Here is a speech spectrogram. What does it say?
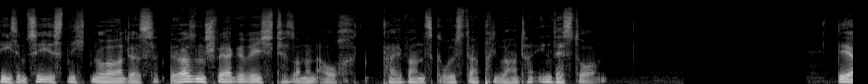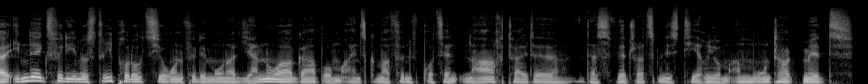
TSMC ist nicht nur das Börsenschwergewicht, sondern auch Taiwans größter privater Investor. Der Index für die Industrieproduktion für den Monat Januar gab um 1,5 Prozent nach, teilte das Wirtschaftsministerium am Montag mit.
